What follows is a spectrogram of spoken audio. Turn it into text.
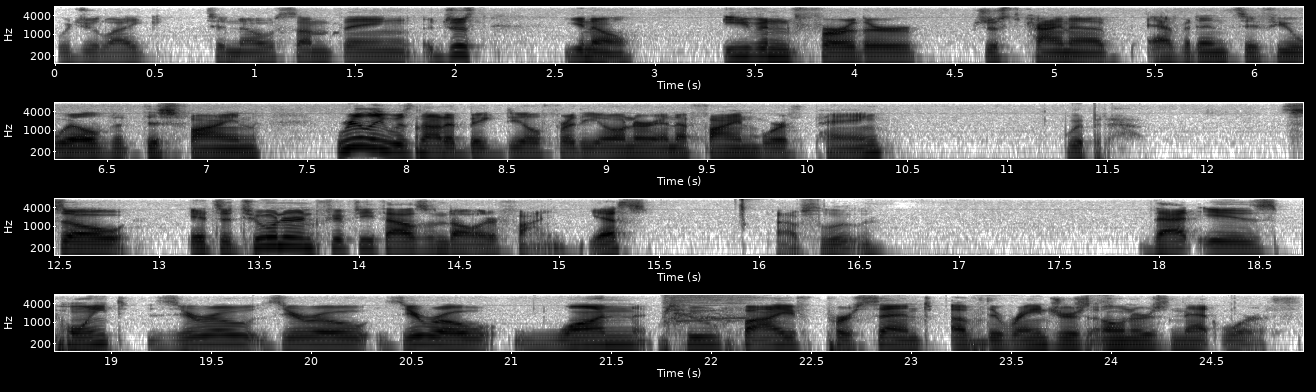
Would you like to know something? Just, you know, even further, just kind of evidence, if you will, that this fine really was not a big deal for the owner and a fine worth paying. Whip it out. So it's a $250,000 fine. Yes? Absolutely. That is 0.00125% of the hmm. Rangers owner's net worth.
